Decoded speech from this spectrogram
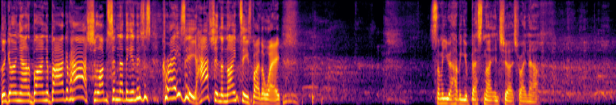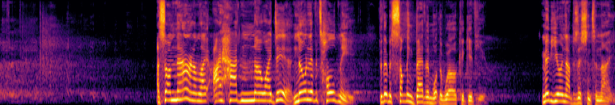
than going out and buying a bag of hash. So I'm sitting there thinking, this is crazy. Hash in the 90s, by the way. Some of you are having your best night in church right now. So I'm there and I'm like, I had no idea. No one had ever told me that there was something better than what the world could give you. Maybe you're in that position tonight.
